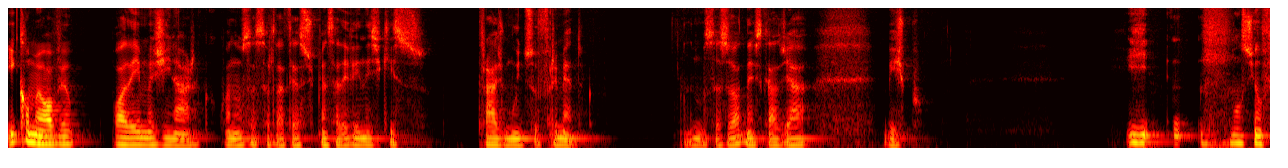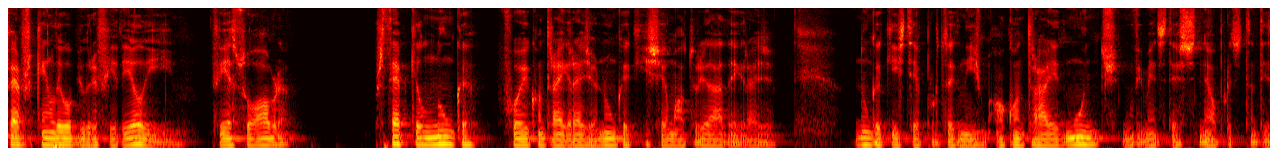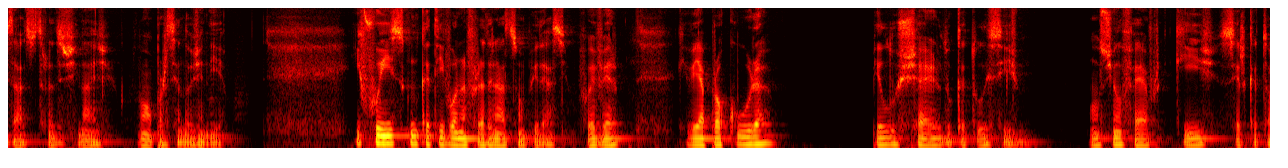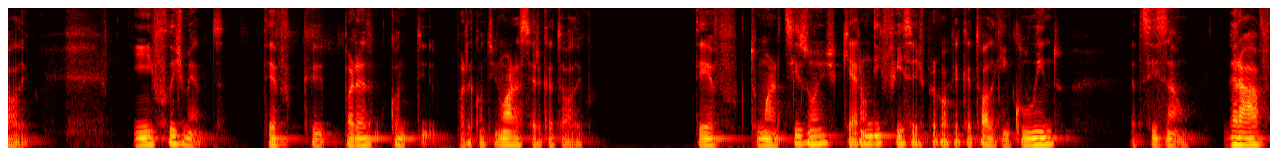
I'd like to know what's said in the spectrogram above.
E como é óbvio, podem imaginar que quando um sacerdote é suspenso a divinis que isso traz muito sofrimento. Um sacerdote, neste caso já bispo. E Monsenhor Ferro, quem leu a biografia dele e vê a sua obra, percebe que ele nunca foi contra a igreja, nunca quis ser uma autoridade da igreja nunca quis ter protagonismo, ao contrário de muitos movimentos destes neoprotestantizados tradicionais que vão aparecendo hoje em dia. E foi isso que me cativou na Fraternidade de São Pio X, foi ver que havia a procura pelo cheiro do catolicismo. Monsenhor Febre quis ser católico e infelizmente teve que, para, para continuar a ser católico, teve que tomar decisões que eram difíceis para qualquer católico, incluindo a decisão grave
